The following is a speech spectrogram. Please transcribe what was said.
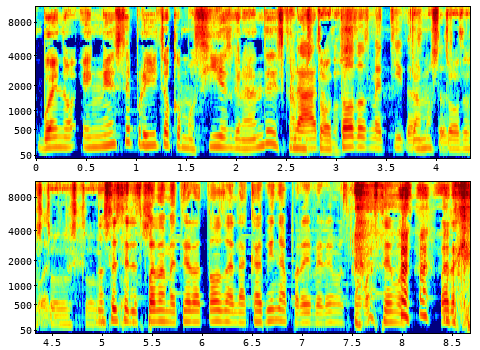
Bueno, en este proyecto como sí es grande, estamos claro, todos. metidos. Estamos todos, todos, todos, No sé si todos. les puedo meter a todos en la cabina, pero ahí veremos cómo hacemos para que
